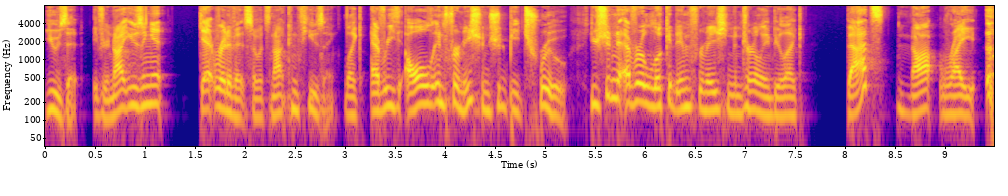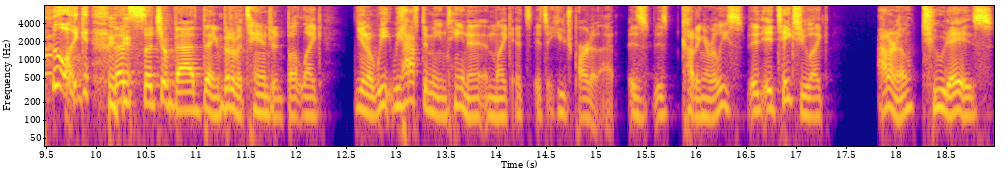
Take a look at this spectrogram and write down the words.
use it. If you're not using it get rid of it so it's not confusing. Like every all information should be true. You shouldn't ever look at information internally and be like that's not right like that's such a bad thing A bit of a tangent but like you know we, we have to maintain it and like it's it's a huge part of that is is cutting a release it, it takes you like i don't know two days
